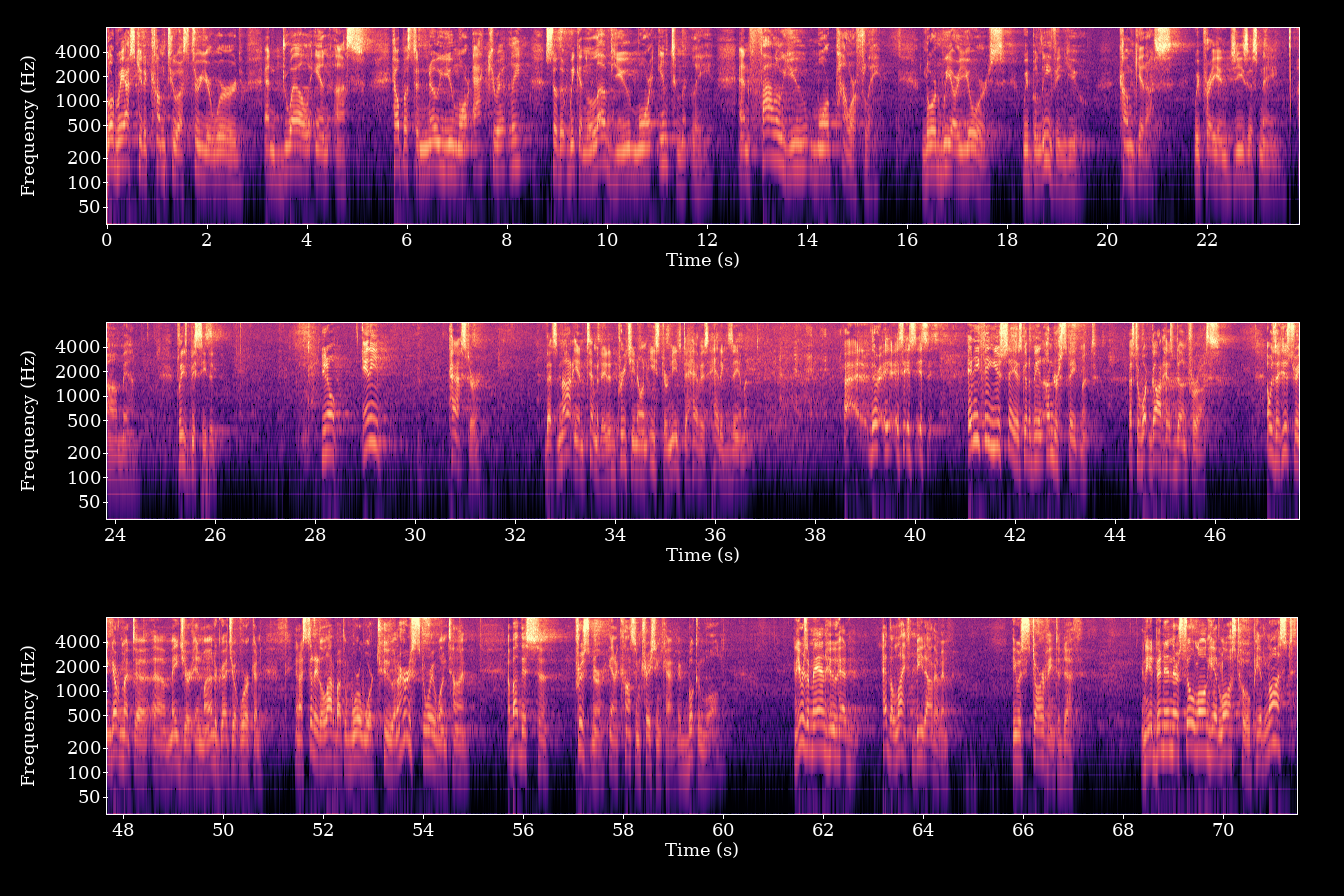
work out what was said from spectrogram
Lord, we ask you to come to us through your word and dwell in us. Help us to know you more accurately so that we can love you more intimately and follow you more powerfully. Lord, we are yours. We believe in you. Come get us. We pray in Jesus' name. Amen. Please be seated. You know, any pastor that's not intimidated preaching on Easter needs to have his head examined. Uh, there, it's, it's, it's, anything you say is going to be an understatement as to what God has done for us. I was a history and government uh, uh, major in my undergraduate work, and, and I studied a lot about the World War II. And I heard a story one time about this uh, prisoner in a concentration camp in Buchenwald. And here was a man who had had the life beat out of him. He was starving to death. And he had been in there so long he had lost hope. He had lost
